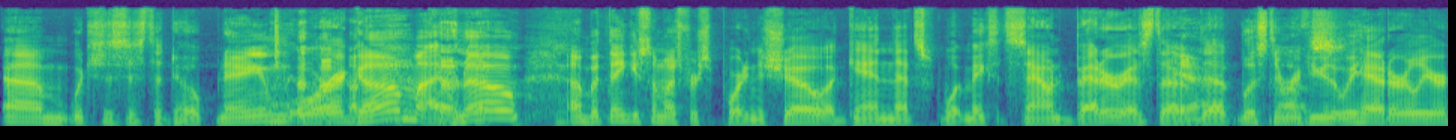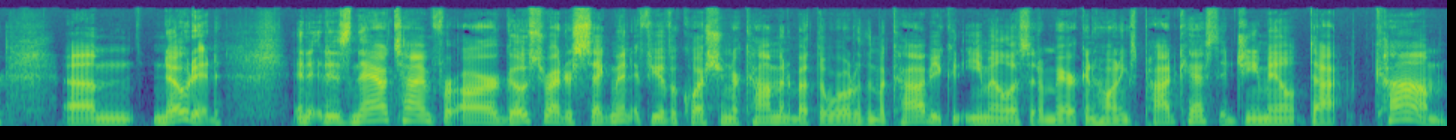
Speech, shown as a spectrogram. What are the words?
Um, which is just a dope name or a gum. I don't know. Um, but thank you so much for supporting the show. Again, that's what makes it sound better, as the, Yeah, the listener review that we had earlier um, noted. And it is now time for our Ghostwriter segment. If you have a question or comment about the world of the macabre, you can email us at AmericanHauntingsPodcast at gmail.com.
